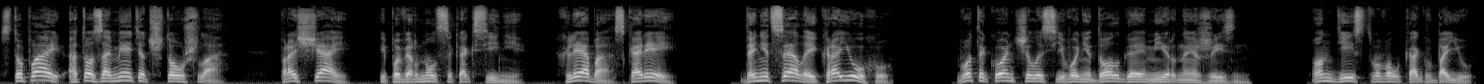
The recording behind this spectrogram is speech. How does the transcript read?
Ступай, а то заметят, что ушла. Прощай, и повернулся к Аксинье. Хлеба, скорей. Да не целый, краюху. Вот и кончилась его недолгая мирная жизнь. Он действовал как в бою,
